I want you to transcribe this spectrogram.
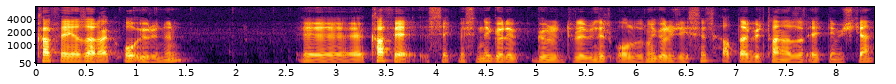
kafe yazarak o ürünün e, kafe sekmesinde göre, görüntülebilir olduğunu göreceksiniz. Hatta bir tane hazır eklemişken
